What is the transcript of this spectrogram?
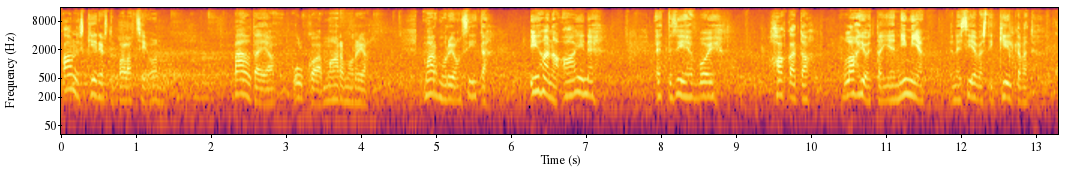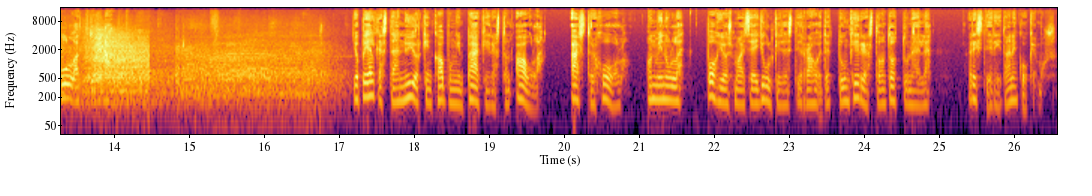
kaunis kirjastopalatsi on päältä ja ulkoa marmoria. Marmori on siitä ihana aine, että siihen voi hakata lahjoittajien nimiä ja ne sievästi kiiltävät kullattuina. Jo pelkästään New Yorkin kaupungin pääkirjaston aula, Astor Hall, on minulle pohjoismaiseen julkisesti rahoitettuun kirjastoon tottuneelle ristiriitainen kokemus.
